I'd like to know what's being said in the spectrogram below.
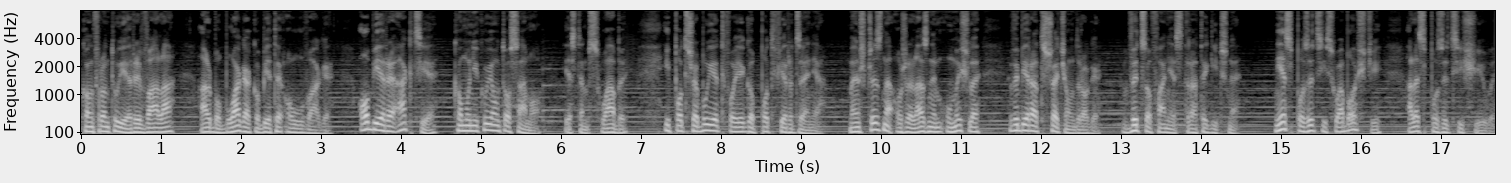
Konfrontuje rywala albo błaga kobietę o uwagę. Obie reakcje komunikują to samo. Jestem słaby i potrzebuję Twojego potwierdzenia. Mężczyzna o żelaznym umyśle wybiera trzecią drogę wycofanie strategiczne. Nie z pozycji słabości, ale z pozycji siły.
